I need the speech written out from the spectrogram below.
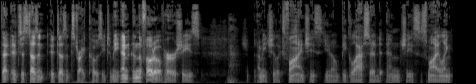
that it just doesn't it doesn't strike cozy to me. And in the photo of her, she's I mean, she looks fine. She's, you know, beglassed and she's smiling,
